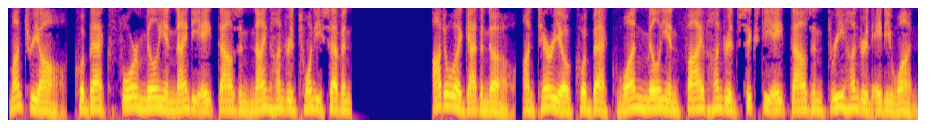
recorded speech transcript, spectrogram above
Montreal, Quebec 4,098,927 Ottawa-Gatineau, Ontario Quebec 1,568,381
